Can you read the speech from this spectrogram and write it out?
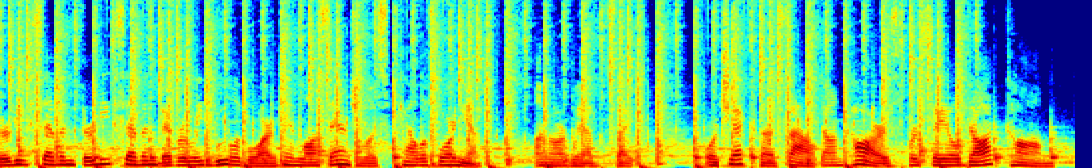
3737 Beverly Boulevard in Los Angeles, California on our website or check us out on carsforsale.com.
